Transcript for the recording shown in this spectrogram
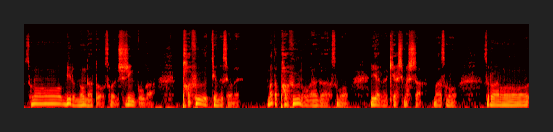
そのビールを飲んだ後、その主人公がパフーって言うんですよね。まだパフーの方がなんか、その、リアルな気がしました。まあ、その、それはあの、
